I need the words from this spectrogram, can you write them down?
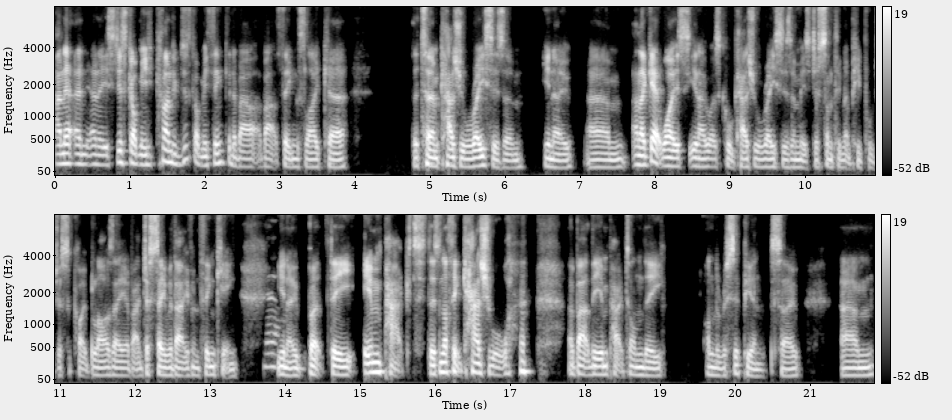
and and and it's just got me kind of just got me thinking about about things like uh the term casual racism you know um and i get why it's you know what's called casual racism it's just something that people just are quite blasé about just say without even thinking yeah. you know but the impact there's nothing casual about the impact on the on the recipient so um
